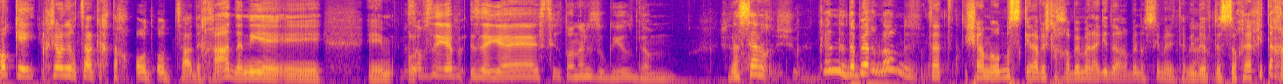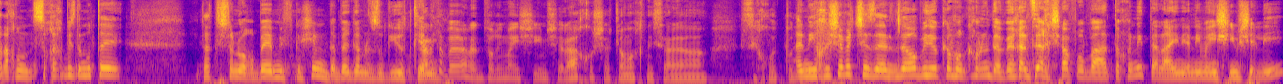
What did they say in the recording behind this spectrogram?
אוקיי, עכשיו אני רוצה לקחת לך עוד, עוד צעד אחד. אני... אה, אה, אה, בסוף זה יהיה, זה יהיה סרטון על זוגיות גם. נעשה... כן, נדבר, לא, את יודעת, אישה מאוד משכילה ויש לך הרבה מה להגיד על הרבה נושאים, ואני תמיד אוהבת לשוחח איתך, אנחנו נשוחח בהזדמנות... אה, את יודעת, יש לנו הרבה מפגשים, נדבר גם על זוגיות, כן. רוצה לדבר על הדברים האישיים שלך, או שאת לא מכניסה לשיחות פה? אני חושבת שזה לא בדיוק המקום לדבר על זה עכשיו פה בתוכנית, על העניינים האישיים שלי.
